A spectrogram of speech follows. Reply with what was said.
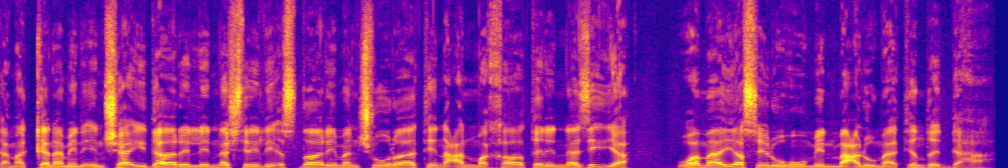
تمكن من إنشاء دار للنشر لإصدار منشورات عن مخاطر النازية وما يصله من معلومات ضدها.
